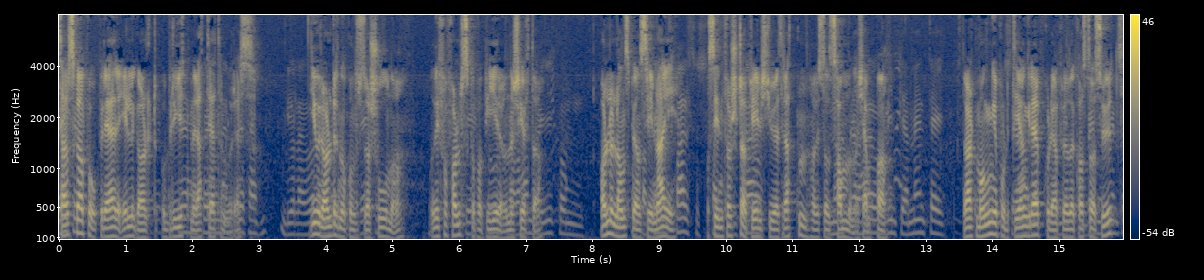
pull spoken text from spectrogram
Selskapet opererer illegalt og bryter med rettighetene våre. De gjorde aldri noen konsultasjoner, og de forfalska papirer og underskrifter. Alle landsbyene sier nei, og siden 1.4.2013 har vi stått sammen og kjempa. Det har vært mange politiangrep hvor de har prøvd å kaste oss ut,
